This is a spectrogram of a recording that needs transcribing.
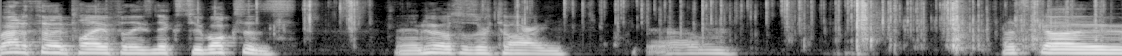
We're out of third player for these next two boxes. And who else is retiring? Um, let's go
